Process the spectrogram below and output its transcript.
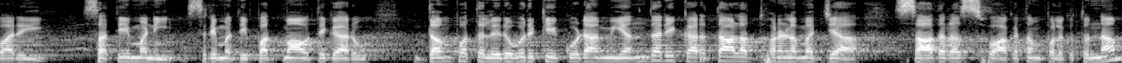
వారి సతీమణి శ్రీమతి పద్మావతి గారు దంపతులు ఇరువురికి కూడా మీ అందరి కరతాళ ధ్వనుల మధ్య సాదర స్వాగతం పలుకుతున్నాం.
